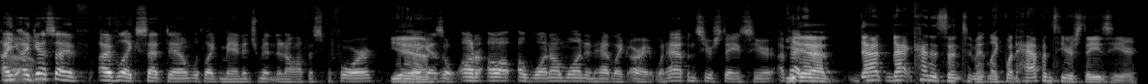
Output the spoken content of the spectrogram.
I, I Um, guess I've I've like sat down with like management in an office before. Yeah. Like as a on a, a one-on-one and had like, all right, what happens here stays here. I've had yeah that. that that kind of sentiment like what happens here stays here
